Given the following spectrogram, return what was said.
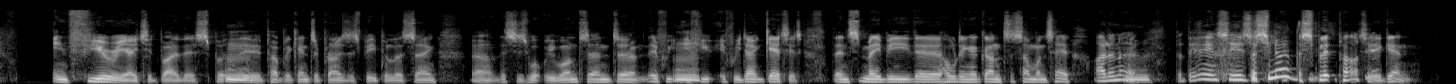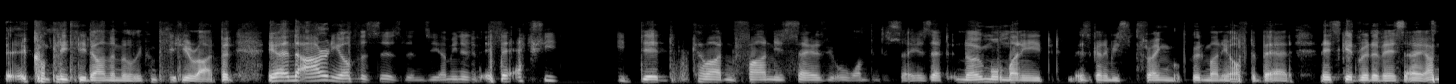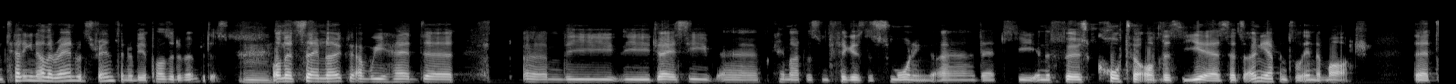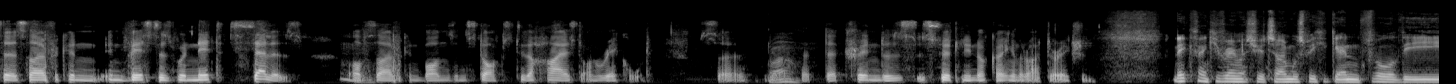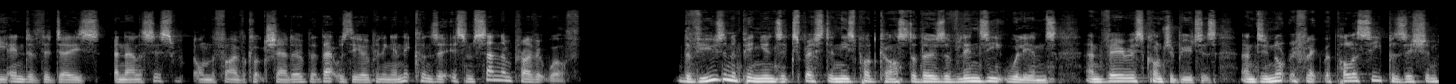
infuriated by this, but mm. the public enterprises people are saying uh, this is what we want, and uh, if we mm. if you if we don't get it, then maybe they're holding a gun to someone's head. I don't know, mm. but the ANC is a, you know, a, split party again. Uh, completely down the middle, you're completely right. But yeah, and the irony of this is, Lindsay, I mean, if, if they actually he did come out and finally say, as we all want him to say, is that no more money is going to be throwing good money after bad. Let's get rid of SA. I'm telling you now, the Rand would strengthen. It would be a positive impetus. Mm. On that same note, uh, we had uh, um, the the JSE uh, came out with some figures this morning uh, that the in the first quarter of this year, so it's only up until end of March, that uh, South African investors were net sellers mm. of South African bonds and stocks to the highest on record. So wow. that, that trend is, is certainly not going in the right direction. Nick, thank you very much for your time. We'll speak again for the end of the day's analysis on the five o'clock shadow, but that was the opening. And Nick Kunze is from Sanlam Private Wealth. The views and opinions expressed in these podcasts are those of Lindsay Williams and various contributors and do not reflect the policy, position,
